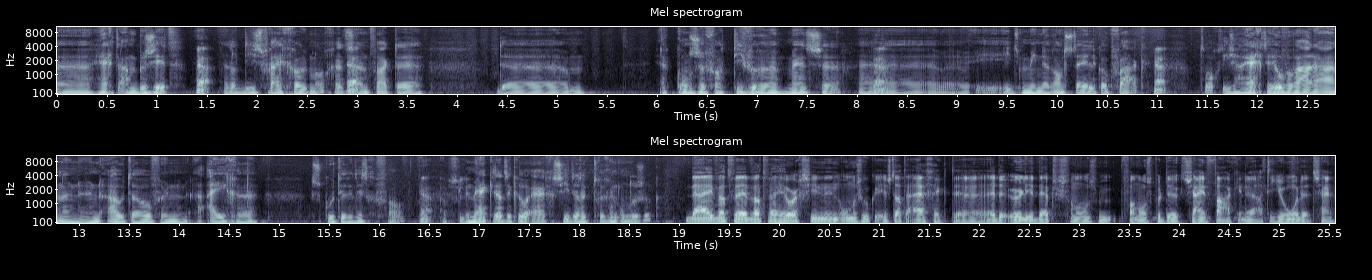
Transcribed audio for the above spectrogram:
uh, hecht aan bezit. Ja. Dat, die is vrij groot nog. Hè. Het ja. zijn vaak de de ja, conservatievere mensen. Hè, uh, iets minder randstedelijk ook vaak. Toch? Die hechten heel veel waarde aan hun, hun auto of hun eigen scooter in dit geval. Ja, absoluut. Merk je dat ik heel erg zie dat ik terug in onderzoek? Nee, wat we, wat we heel erg zien in onderzoeken is dat eigenlijk de, de early adapters van ons, van ons product zijn vaak inderdaad de jongeren. Het zijn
